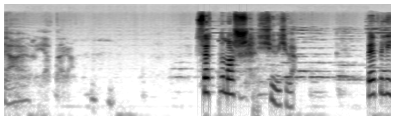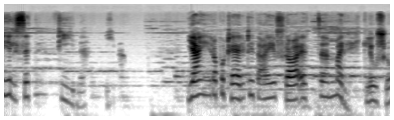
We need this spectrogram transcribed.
se her der, ja. Mhm. 17. mars 2020. Beverly hilset fine Ine. Jeg rapporterer til deg fra et eh, merkelig Oslo.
